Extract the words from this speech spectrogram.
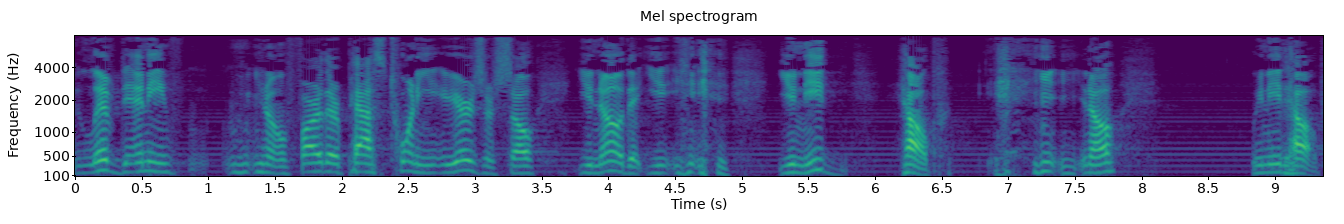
lived any, you know, farther past 20 years or so, you know that you, you need help. you know, we need help.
